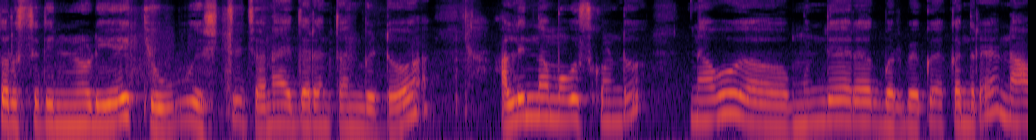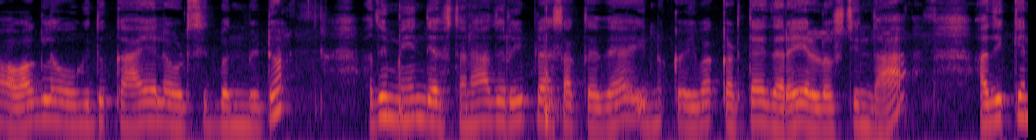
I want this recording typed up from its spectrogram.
ತೋರಿಸ್ತಿದ್ದೀನಿ ನೋಡಿ ಕ್ಯೂ, ಎಷ್ಟು ಜನ ಇದ್ದಾರೆ ಅಂತ ಅಂದ್ಬಿಟ್ಟು ಅಲ್ಲಿಂದ ಮುಗಿಸ್ಕೊಂಡು ನಾವು ಮುಂದೆ ಇರೋಕ್ಕೆ ಬರಬೇಕು. ಯಾಕಂದರೆ ನಾವು ಆವಾಗಲೇ ಹೋಗಿದ್ದು ಕಾಯೆಲ್ಲ ಹೊಡ್ಸಿದ್ದು ಬಂದುಬಿಟ್ಟು ಅದು ಮೇನ್ ದೇವಸ್ಥಾನ, ಅದು ರೀಪ್ಲೇಸ್ ಆಗ್ತಾಯಿದೆ ಇನ್ನು ಇವಾಗ ಕಟ್ತಾ ಇದ್ದಾರೆ ಎರಡು ವರ್ಷದಿಂದ. ಅದಕ್ಕೇ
